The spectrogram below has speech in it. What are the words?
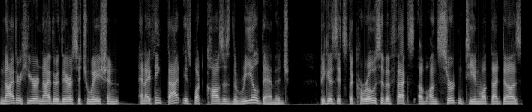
neither here, neither there situation. And I think that is what causes the real damage because it's the corrosive effects of uncertainty and what that does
